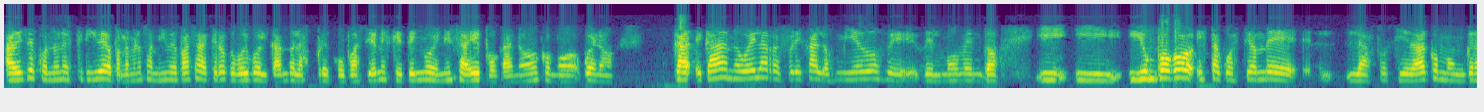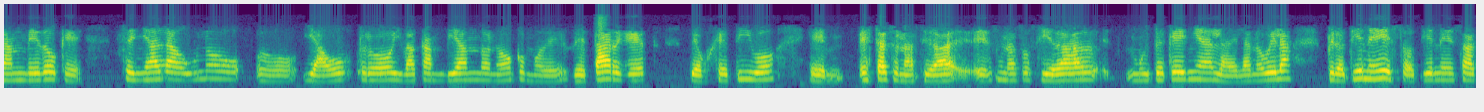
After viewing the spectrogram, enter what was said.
a, veces cuando uno escribe, o por lo menos a mí me pasa, creo que voy volcando las preocupaciones que tengo en esa época, ¿no? Como, bueno, ca cada novela refleja los miedos de, del momento y, y, y un poco esta cuestión de la sociedad como un gran dedo que, señala a uno y a otro y va cambiando, ¿no? Como de, de target, de objetivo. Eh, esta es una ciudad, es una sociedad muy pequeña, la de la novela, pero tiene eso, tiene esa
